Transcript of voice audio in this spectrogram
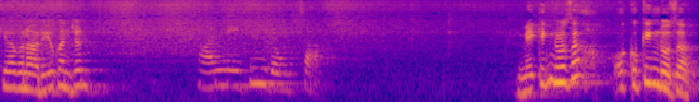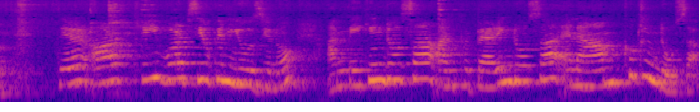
क्या बना रही हो कंचन? हाँ, मेकिंग डोसा। मेकिंग डोसा और cooking dosa? There are three words you can use you know I am making dosa I am preparing dosa and I am cooking dosa.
